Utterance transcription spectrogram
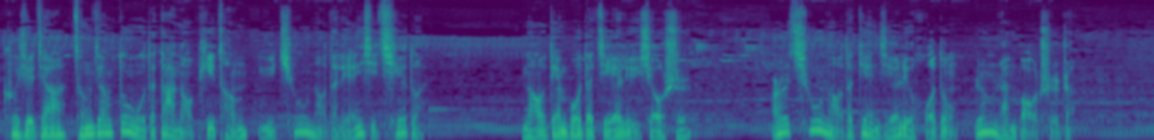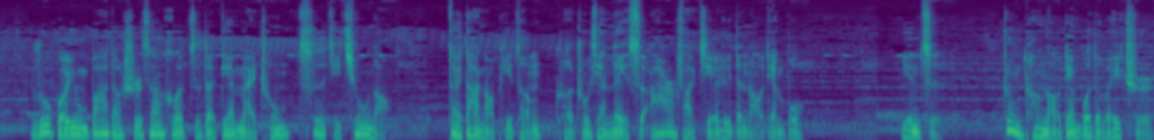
科学家曾将动物的大脑皮层与丘脑的联系切断，脑电波的节律消失，而丘脑的电节律活动仍然保持着。如果用八到十三赫兹的电脉冲刺激丘脑，在大脑皮层可出现类似阿尔法节律的脑电波。因此，正常脑电波的维持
